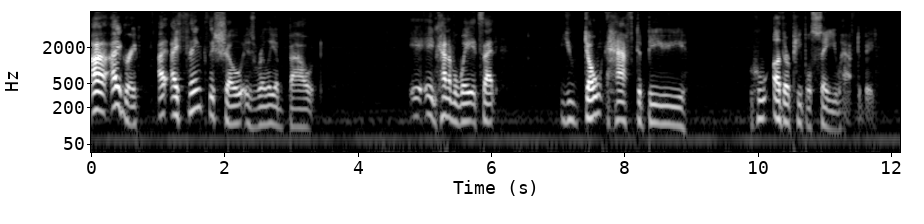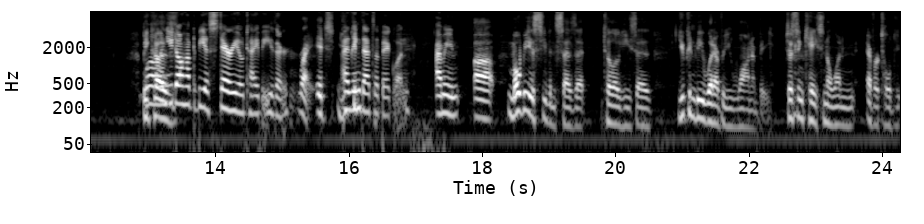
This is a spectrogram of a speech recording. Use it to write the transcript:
I I agree. I, I think the show is really about, in kind of a way, it's that you don't have to be who other people say you have to be. Because well, and you don't have to be a stereotype either. right, it's I can- think that's a big one. I mean, uh, Mobius even says it. Tillo, he says, you can be whatever you want to be, just in case no one ever told you,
